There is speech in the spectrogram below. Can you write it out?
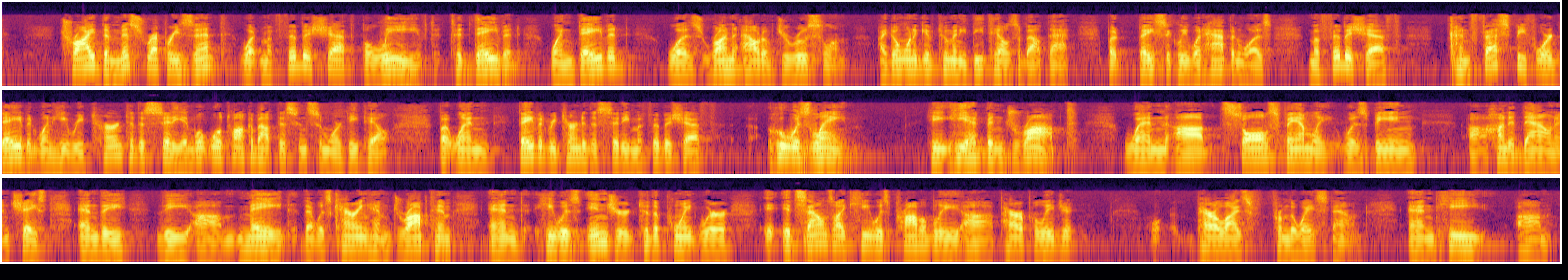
tried to misrepresent what Mephibosheth believed to David when David was run out of Jerusalem. I don't want to give too many details about that, but basically what happened was Mephibosheth confessed before David when he returned to the city, and we'll, we'll talk about this in some more detail. But when David returned to the city, Mephibosheth, who was lame, he, he had been dropped when uh, Saul's family was being uh, hunted down and chased, and the the um, maid that was carrying him dropped him, and he was injured to the point where it, it sounds like he was probably uh, paraplegic, or paralyzed from the waist down. and he, um,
